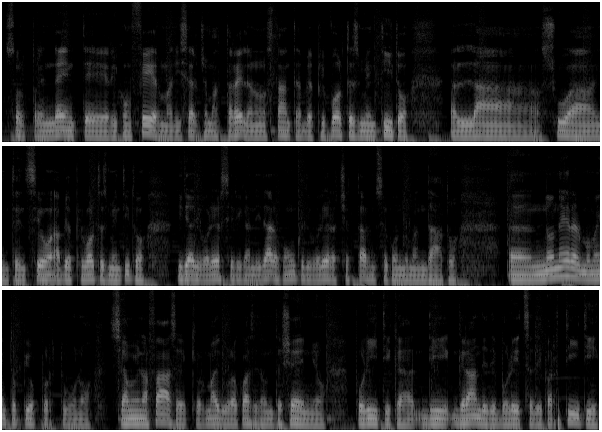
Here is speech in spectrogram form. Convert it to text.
sorprendente riconferma di Sergio Mattarella nonostante abbia più volte smentito uh, la sua intenzione, abbia più volte smentito l'idea di volersi ricandidare o comunque di voler accettare un secondo mandato. Eh, non era il momento più opportuno. Siamo in una fase che ormai dura quasi da un decennio politica di grande debolezza dei partiti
